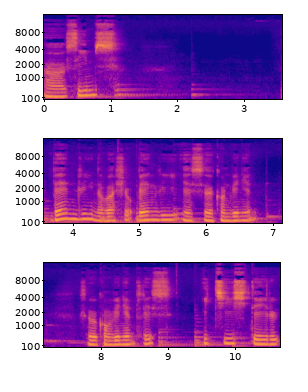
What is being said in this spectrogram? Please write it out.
uh, seems Benri Navasho. Benri is convenient. So convenient place. Ichi shiteiru.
